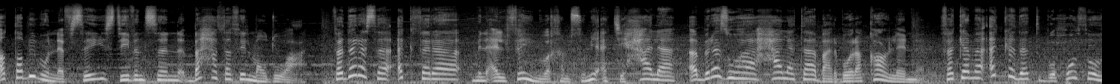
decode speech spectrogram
الطبيب النفسي ستيفنسون بحث في الموضوع. فدرس أكثر من 2500 حالة أبرزها حالة باربورا كارلين. فكما أكدت بحوثه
